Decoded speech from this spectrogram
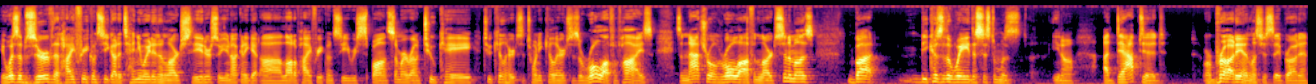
It was observed that high frequency got attenuated in large theaters, so you're not going to get a lot of high frequency response. Somewhere around 2K, 2 kilohertz to 20 kilohertz is a roll off of highs. It's a natural roll off in large cinemas, but because of the way the system was, you know, adapted or brought in, let's just say brought in,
